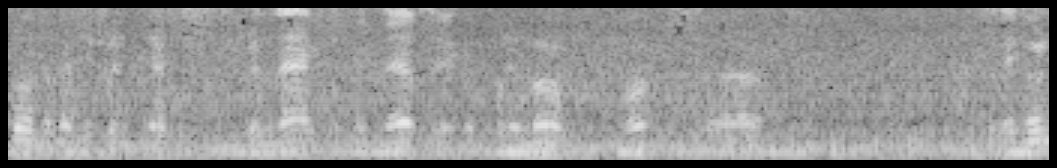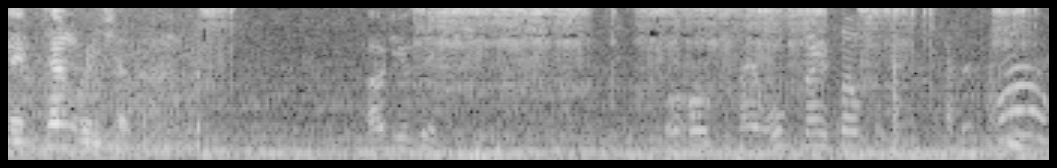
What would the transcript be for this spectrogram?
throw them at different depths, different lengths, different depths. So you can put a lot of rods uh, so they don't entangle each other. How do you fish? Oh, oh, I hooked myself. Oh.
